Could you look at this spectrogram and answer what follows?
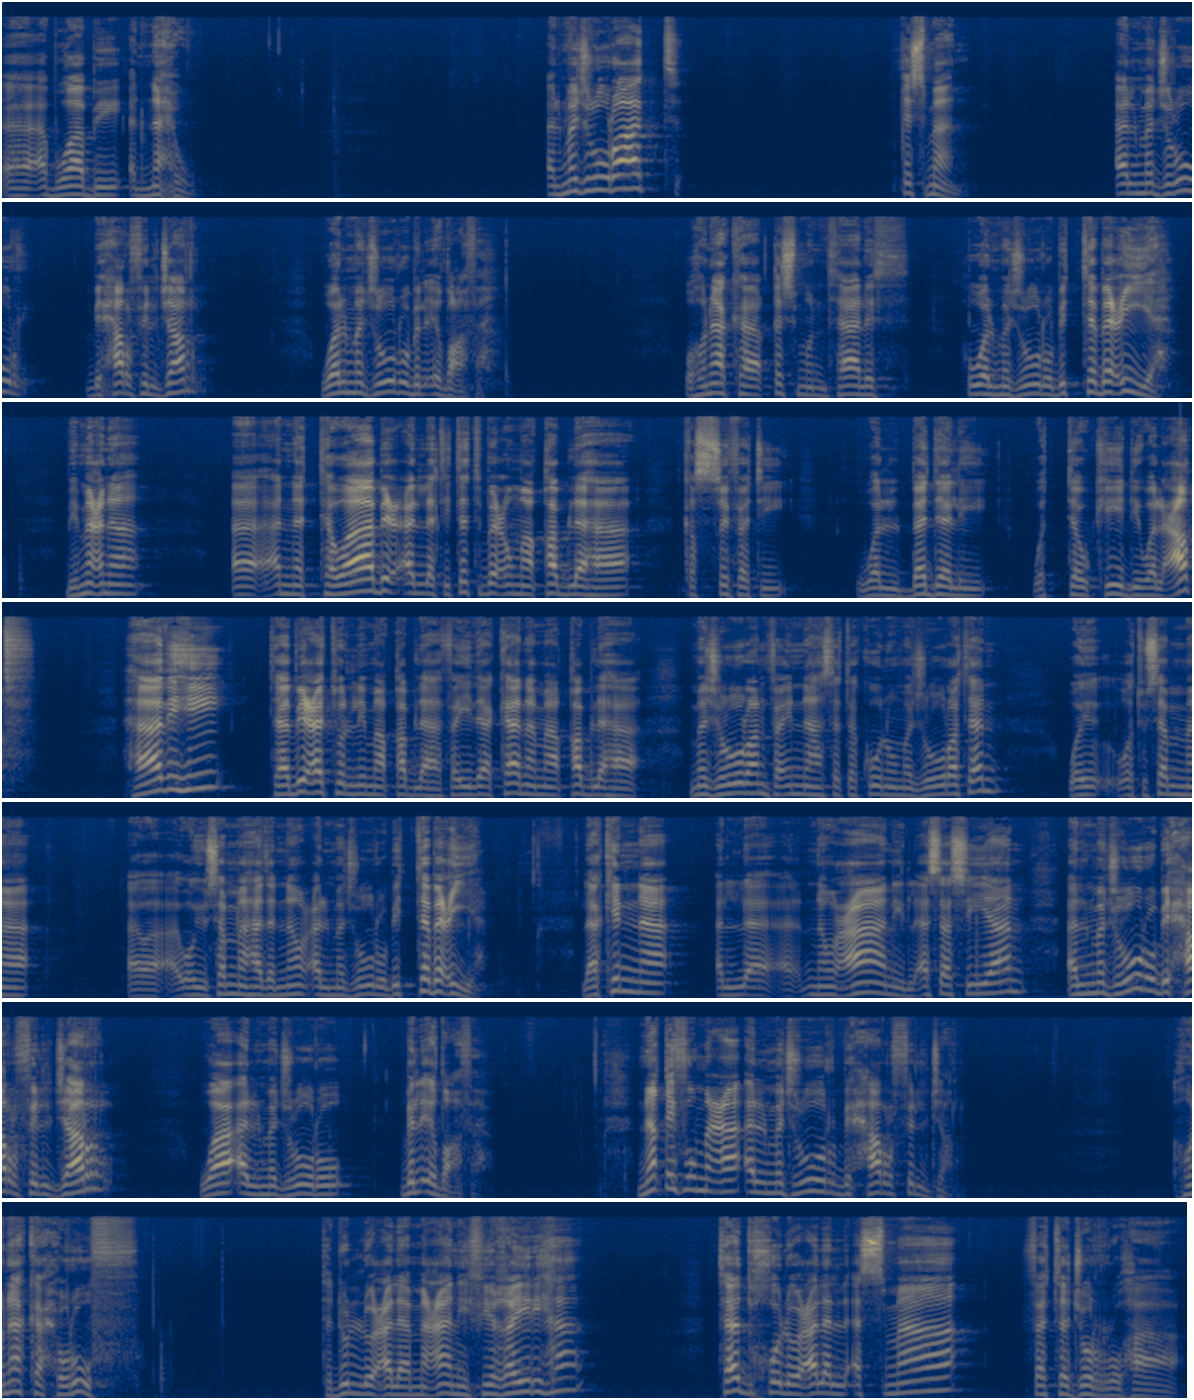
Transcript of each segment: لابواب النحو. المجرورات قسمان. المجرور بحرف الجر والمجرور بالإضافة. وهناك قسم ثالث هو المجرور بالتبعية بمعنى أن التوابع التي تتبع ما قبلها كالصفة والبدل والتوكيد والعطف هذه تابعة لما قبلها فإذا كان ما قبلها مجرورا فإنها ستكون مجرورة وتسمى ويسمى هذا النوع المجرور بالتبعية. لكن النوعان الأساسيان المجرور بحرف الجر والمجرور بالإضافة. نقف مع المجرور بحرف الجر. هناك حروف تدل على معاني في غيرها تدخل على الأسماء فتجرها.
